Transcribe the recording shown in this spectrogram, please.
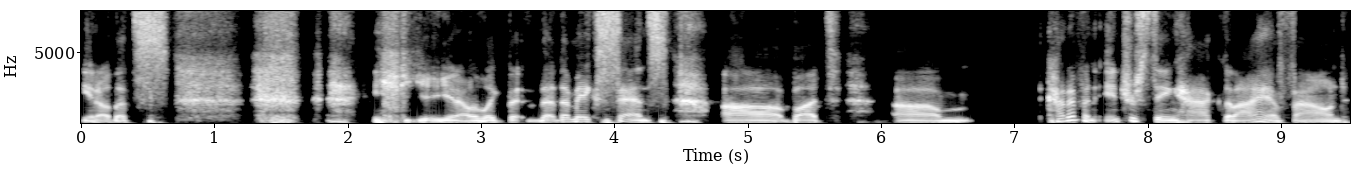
you know that's you know like that, that, that makes sense uh, but um, kind of an interesting hack that I have found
